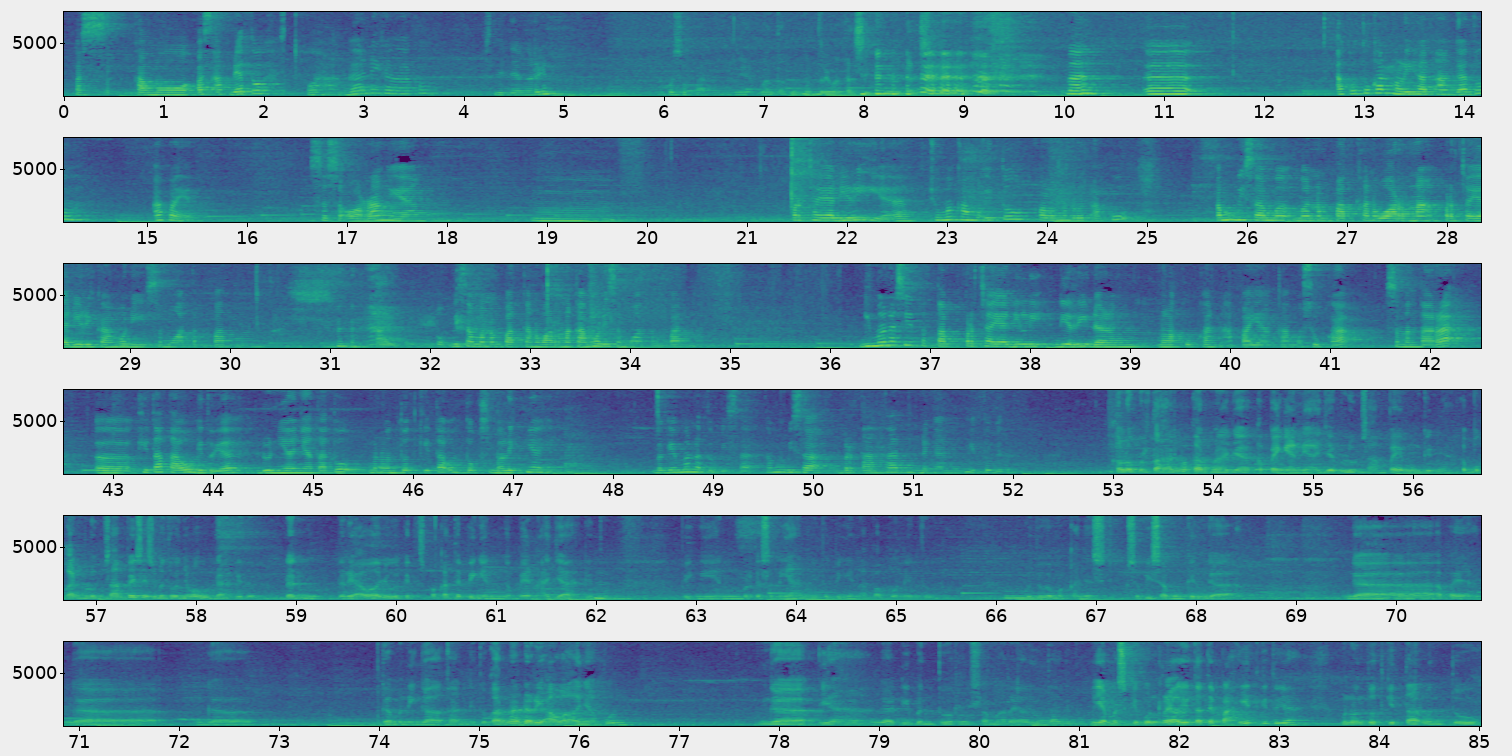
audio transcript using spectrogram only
Pas kamu pas update tuh, wah Angga nih kalau aku Terus didengerin aku suka. Iya, mantap mantap terima kasih terima kasih Nah, eh, aku tuh kan melihat Angga tuh apa ya? Seseorang yang hmm, percaya diri ya. Cuma kamu itu kalau menurut aku kamu bisa me- menempatkan warna percaya diri kamu di semua tempat. Bisa menempatkan warna kamu di semua tempat. Gimana sih tetap percaya diri diri dalam melakukan apa yang kamu suka? Sementara eh, kita tahu gitu ya dunia nyata tuh menuntut kita untuk sebaliknya gitu. Bagaimana tuh bisa kamu bisa bertahan dengan itu gitu? kalau bertahan mah karenanya kepengennya aja belum sampai mungkin ya. Bukan belum sampai sih sebetulnya mah udah gitu. Dan dari awal juga kita sepakatnya pingin ngeband aja gitu. Pingin berkesenian itu pingin apa pun itu aku juga makanya se- sebisa mungkin nggak nggak apa ya nggak nggak nggak meninggalkan gitu. Karena dari awalnya pun nggak ya nggak dibentur sama realita gitu. Ya meskipun realitasnya pahit gitu ya menuntut kita untuk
